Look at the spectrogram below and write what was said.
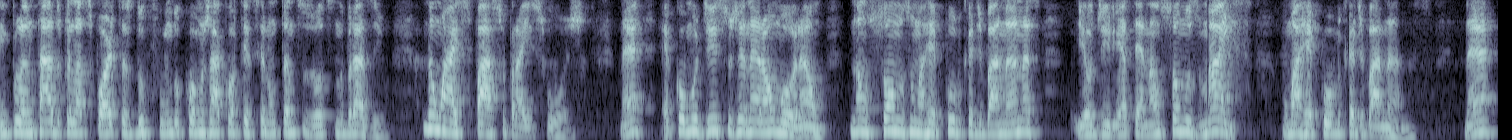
implantado pelas portas do fundo, como já aconteceram tantos outros no Brasil. Não há espaço para isso hoje. Né? É como disse o general Mourão: não somos uma república de bananas, e eu diria até não somos mais uma república de bananas. Né?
